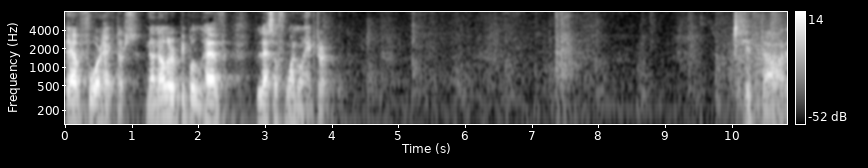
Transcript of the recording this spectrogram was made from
have four hectares. And other people have less of one hectare. Ce tare.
